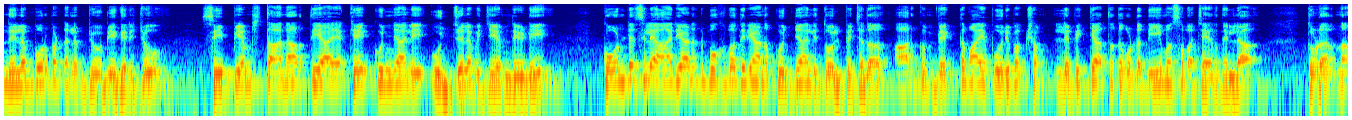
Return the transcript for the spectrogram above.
നിലമ്പൂർ മണ്ഡലം രൂപീകരിച്ചു. സി പി എം സ്ഥാനാർത്ഥിയായ കെ കുഞ്ഞാലി ഉജ്ജ്വല വിജയം നേടി. കോൺഗ്രസിലെ ആര്യാടൻ മുഹമ്മദിനെയാണ് കുഞ്ഞാലി തോൽപ്പിച്ചത്. ആർക്കും വ്യക്തമായ ഭൂരിപക്ഷം ലഭിക്കാത്തതുകൊണ്ട് നിയമസഭ ചേർന്നില്ല. തുടർന്ന്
